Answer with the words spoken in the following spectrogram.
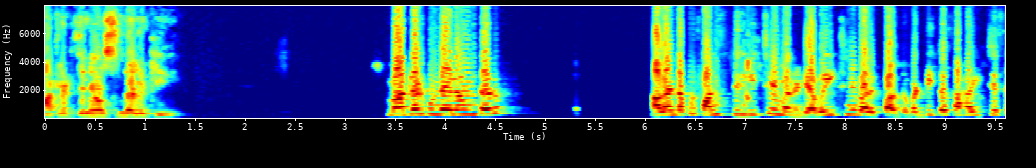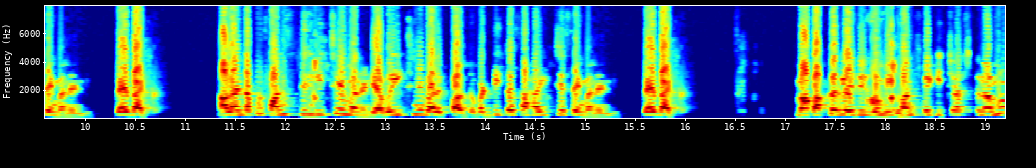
మాట్లాడితేనే వస్తుంది వాళ్ళకి. మాట్లాడకుండా ఎలా ఉంటారు? అలాంటప్పుడు ఫండ్స్ తిరిగి ఇచ్చేయమనండి. ఎవరు ఇచ్చిన వాళ్ళకి వడ్డీతో సహా ఇచ్చేసేయమనండి. పే బ్యాక్ అలాంటప్పుడు ఫండ్స్ తిరిగి ఇచ్చేయమనండి. ఎవరు ఇచ్చిన వాళ్ళకి వడ్డీతో సహా ఇచ్చేసేయమనండి. పే బ్యాక్ మాకు అక్కర్లేదు ఇదిగో మీ ఫండ్స్ మీకు ఇచ్చేస్తున్నాము.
